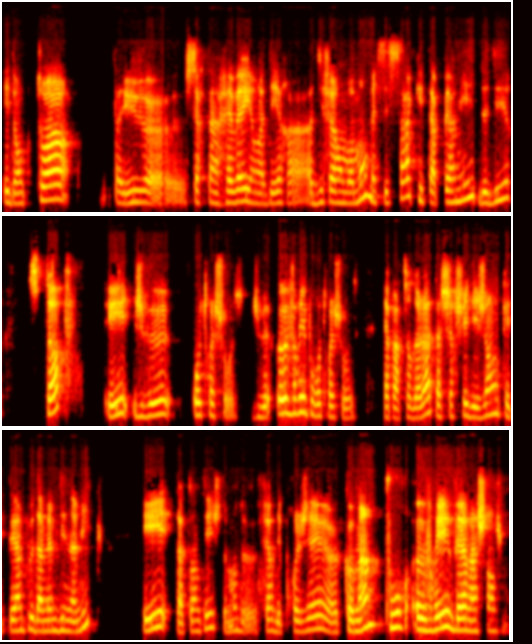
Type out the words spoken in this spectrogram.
Et donc, toi, tu as eu euh, certains réveils, on va dire, à, différents moments, mais c'est ça qui t'a permis de dire stop et je veux autre chose. Je veux œuvrer pour autre chose. Et à partir de là, tu as cherché des gens qui étaient un peu dans la même dynamique et tu as tenté justement de faire des projets euh, communs pour œuvrer vers un changement.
